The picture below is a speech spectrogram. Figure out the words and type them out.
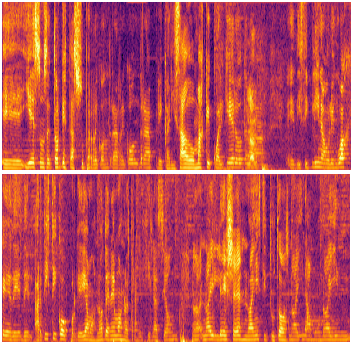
eh, y es un sector que está súper recontra, recontra precarizado, más que cualquier otra Claro. eh, disciplina o lenguaje de- del artístico, porque, digamos, no tenemos nuestra legislación, no, no hay leyes, no hay institutos, no hay INAMU, no hay,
